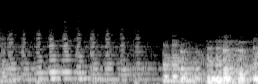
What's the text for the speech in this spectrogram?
thank you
